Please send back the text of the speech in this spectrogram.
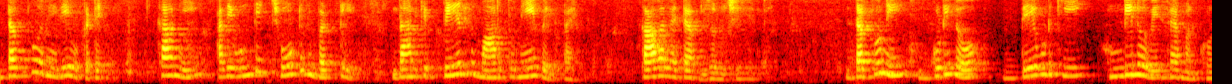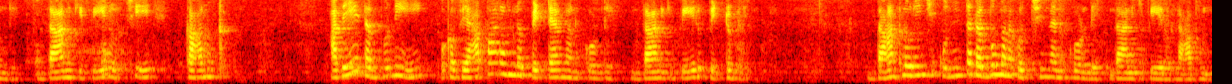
డబ్బు అనేది ఒకటే. కానీ అది ఉండే చోటుని బట్టి దానికి పేర్లు మారుతూనే వెళ్తాయి. కావాలంటే అబ్జర్వ్ చేయండి. డబ్బుని గుడిలో దేవుడికి హుండీలో వేశామనుకోండి దానికి పేరు వచ్చి కానుక. అదే డబ్బుని ఒక వ్యాపారంలో పెట్టామనుకోండి దానికి పేరు పెట్టుబడి. దాంట్లో నుంచి కొంత డబ్బు మనకు వచ్చిందనుకోండి దానికి పేరు లాభం.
